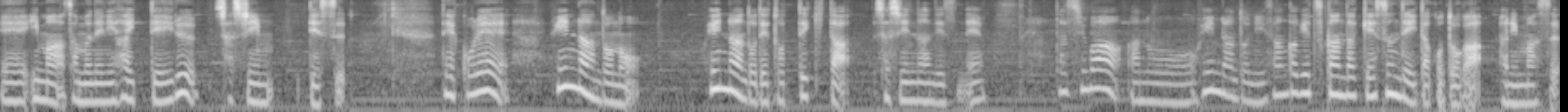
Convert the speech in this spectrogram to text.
えー、今サムネに入っている写真です。でこれフィンランドのフィンランドで撮ってきた写真なんですね。私はあのフィンランドに3ヶ月間だけ住んでいたことがあります。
